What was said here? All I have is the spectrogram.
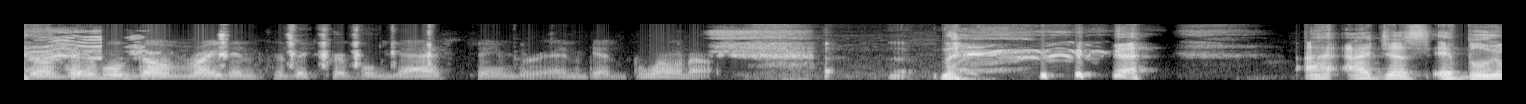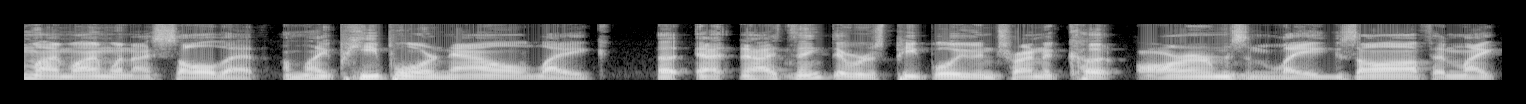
So they will go right into the cripple gas chamber and get blown up. I, I just it blew my mind when I saw that. I'm like, people are now like, uh, I think there was people even trying to cut arms and legs off, and like,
